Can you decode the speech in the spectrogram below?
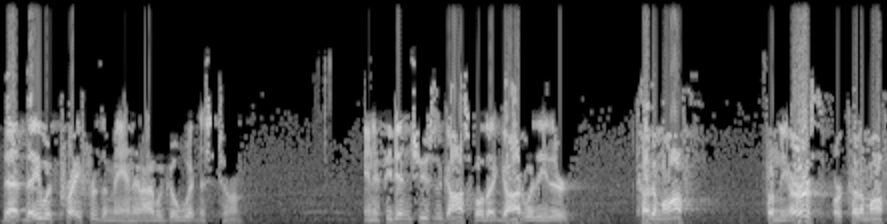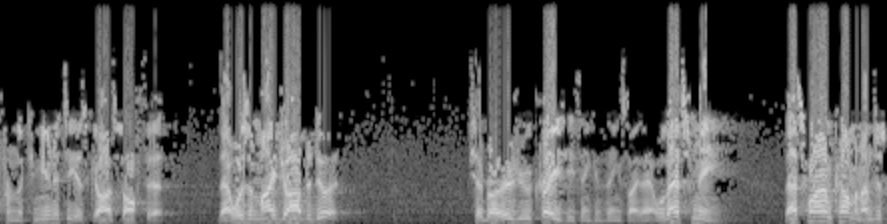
that they would pray for the man, and I would go witness to him. And if he didn't choose the gospel, that God would either cut him off from the earth or cut him off from the community as God saw fit. That wasn't my job to do it. He said, Brothers, you're crazy thinking things like that. Well, that's me. That's why I'm coming. I'm just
